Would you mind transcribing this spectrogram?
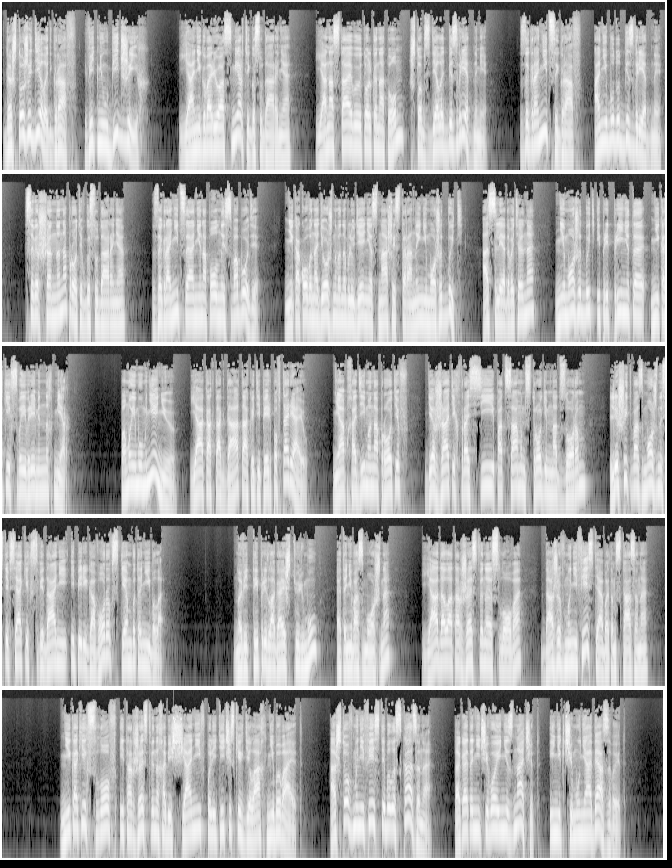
Да что же делать, граф? Ведь не убить же их. Я не говорю о смерти, государыня. Я настаиваю только на том, чтоб сделать безвредными. За границей, граф, они будут безвредны. Совершенно напротив, государыня. За границей они на полной свободе. Никакого надежного наблюдения с нашей стороны не может быть, а следовательно, не может быть и предпринято никаких своевременных мер. По моему мнению, я как тогда, так и теперь повторяю, необходимо, напротив, держать их в России под самым строгим надзором, лишить возможности всяких свиданий и переговоров с кем бы то ни было. Но ведь ты предлагаешь тюрьму? Это невозможно. Я дала торжественное слово, даже в манифесте об этом сказано – Никаких слов и торжественных обещаний в политических делах не бывает. А что в манифесте было сказано, так это ничего и не значит и ни к чему не обязывает.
